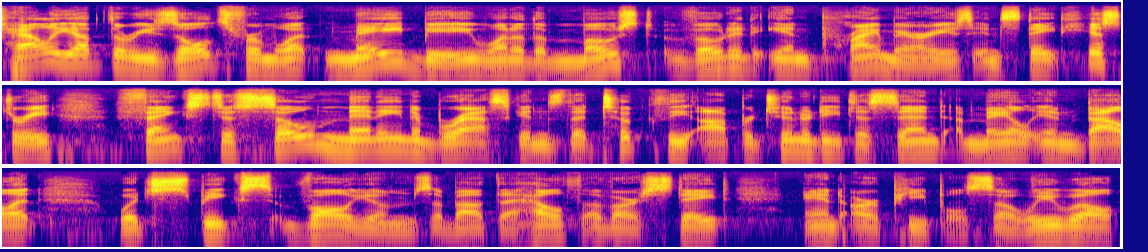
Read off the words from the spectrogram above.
tally up the results from what may be one of the most voted in primaries in state history, thanks to so many Nebraskans that took the opportunity to send a mail in ballot, which speaks volumes about the health of our state and our people. So we will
